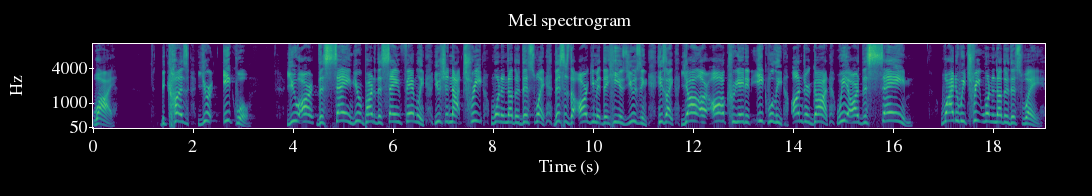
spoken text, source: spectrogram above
Why? Because you're equal. You are the same. You're part of the same family. You should not treat one another this way. This is the argument that he is using. He's like, Y'all are all created equally under God. We are the same. Why do we treat one another this way?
